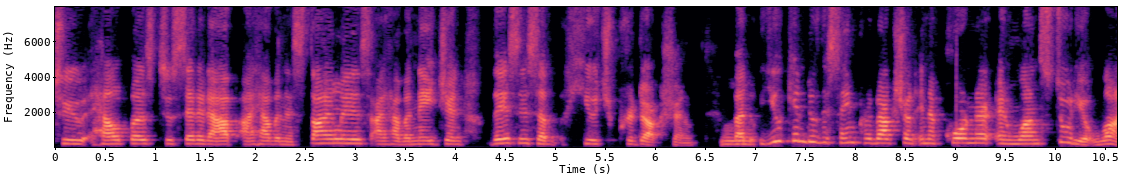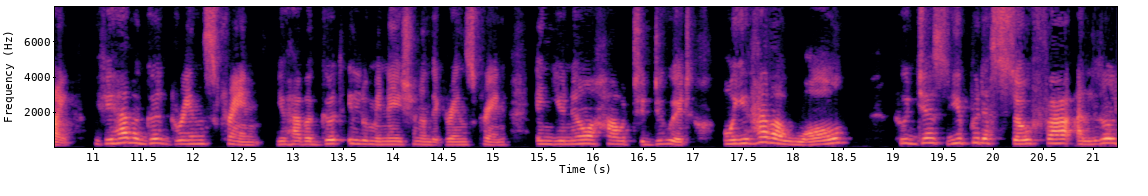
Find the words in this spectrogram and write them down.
to help us to set it up. I have a stylist, I have an agent. This is a huge production. Mm. But you can do the same production in a corner and one studio. Why? If you have a good green screen, you have a good illumination on the green screen, and you know how to do it, or you have a wall who just you put a sofa a little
